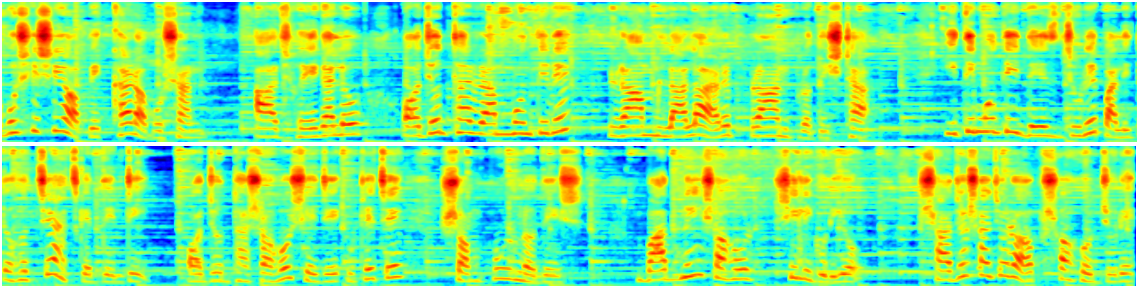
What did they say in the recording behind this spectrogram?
অবশেষে অপেক্ষার অবসান। আজ হয়ে গেল অযোধ্যার রাম মন্দিরে রামলালার প্রাণ প্রতিষ্ঠা। ইতিমধ্যেই দেশ জুড়ে পালিত হচ্ছে আজকের দিনটি। অযোধ্যা সহ সেজে উঠেছে সম্পূর্ণ দেশ। বাদ নেই শহর শিলিগুড়িও। সাজো সাজো রব শহর জুড়ে।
